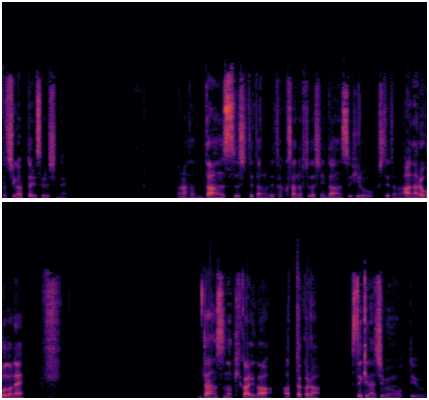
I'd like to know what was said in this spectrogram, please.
また違ったりするしね。花さん、ダンスしてたので、たくさんの人たちにダンス披露してたの。あ、なるほどね。ダンスの機会があったから素敵な自分をっていう。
